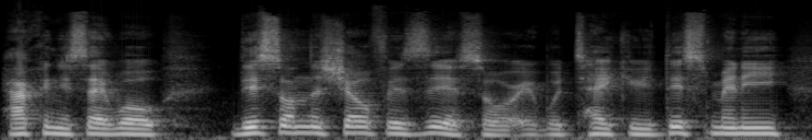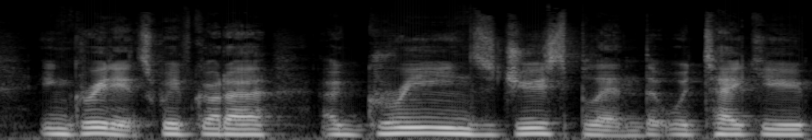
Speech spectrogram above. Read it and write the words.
How can you say, well, this on the shelf is this, or it would take you this many ingredients? We've got a, a greens juice blend that would take you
